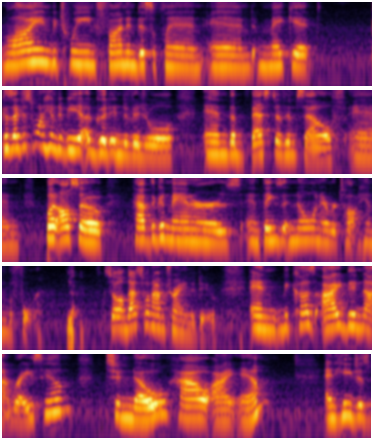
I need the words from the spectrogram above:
line between fun and discipline and make it because I just want him to be a good individual and the best of himself and but also have the good manners and things that no one ever taught him before. yeah So that's what I'm trying to do. And because I did not raise him to know how I am, and he just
